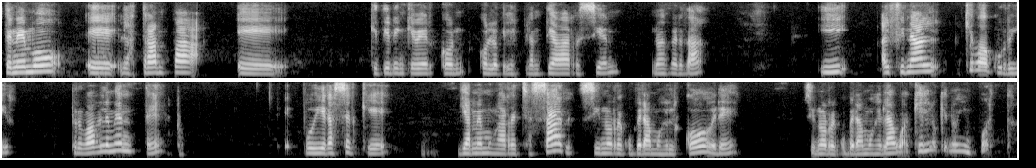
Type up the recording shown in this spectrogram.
Tenemos eh, las trampas que tienen que ver con, con, lo que les planteaba recién, ¿no es verdad? Y al final, ¿qué va a ocurrir? Probablemente eh, pudiera ser que llamemos a rechazar si no recuperamos el cobre, si no recuperamos el agua, ¿qué es lo que nos importa?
